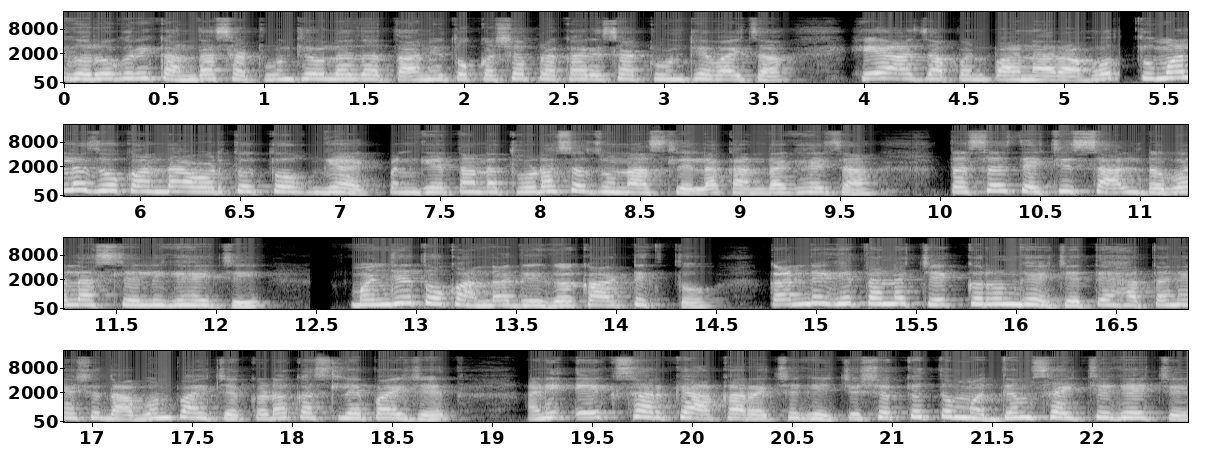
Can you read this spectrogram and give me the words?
घरोघरी कांदा साठवून ठेवला जातो आणि तो कशा प्रकारे साठवून ठेवायचा हे आज आपण पाहणार आहोत. तुम्हाला जो कांदा आवडतो तो घ्या पण घेताना थोडासा जुना असलेला कांदा घ्यायचा. तसंच त्याची साल डबल असलेली घ्यायची. म्हणजे तो कांदा दीर्घकाळ टिकतो. कांदे घेताना चेक करून घ्यायचे ते हाताने असे दाबून पाहिजे कडक असले पाहिजेत. आणि एकसारख्या आकाराचे घ्यायचे शक्यतो मध्यम साईजचे घ्यायचे.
